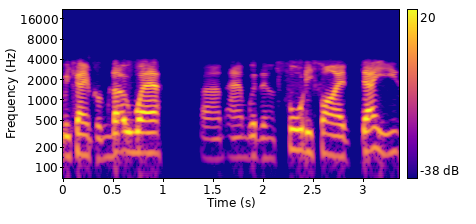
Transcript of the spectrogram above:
We came from nowhere, um, and within 45 days,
